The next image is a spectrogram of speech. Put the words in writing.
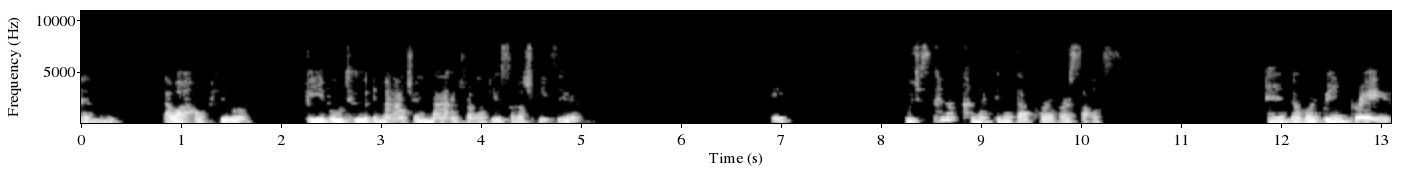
and that will help you be able to imagine that in front of you so much easier. Okay. We're just kind of connecting with that part of ourselves and we're being brave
